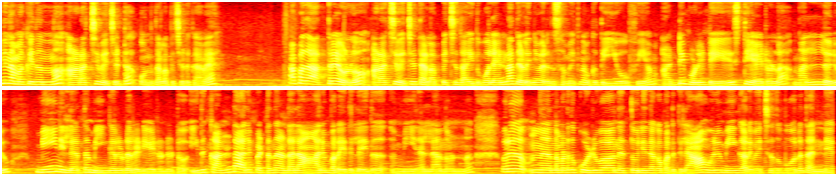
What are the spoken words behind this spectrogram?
ഇനി നമുക്കിതൊന്ന് അടച്ച് വെച്ചിട്ട് ഒന്ന് തിളപ്പിച്ചെടുക്കാവേ. അപ്പോൾ അത് അത്രയേ ഉള്ളൂ. അടച്ച് വെച്ച് തിളപ്പിച്ചത് ഇതുപോലെ എണ്ണ തെളിഞ്ഞു വരുന്ന സമയത്ത് നമുക്ക് തീ ഓഫ് ചെയ്യാം. അടിപൊളി ടേസ്റ്റി ആയിട്ടുള്ള നല്ലൊരു മീനില്ലാത്ത മീൻകറിയുടെ റെഡി ആയിട്ടുണ്ട് കേട്ടോ. ഇത് കണ്ടാൽ പെട്ടെന്ന് കണ്ടാൽ ആരും പറയത്തില്ല ഇത് മീനല്ല എന്നൊന്ന്. ഒരു നമ്മുടെ കൊഴുവ നെത്തോലി എന്നൊക്കെ പറയത്തില്ല ആ ഒരു മീൻ കറി വെച്ചതുപോലെ തന്നെ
